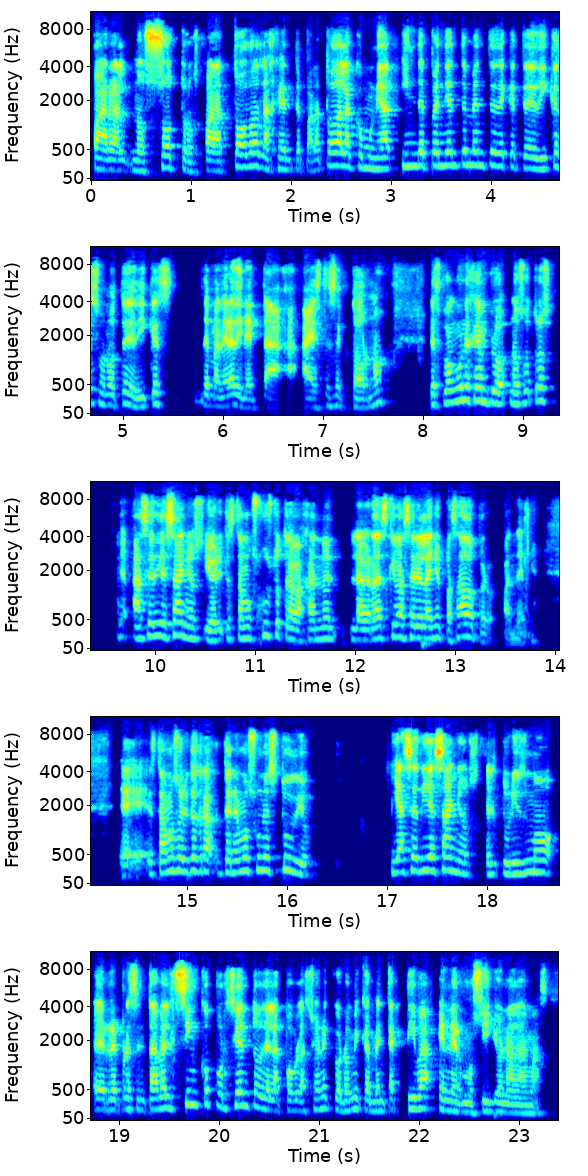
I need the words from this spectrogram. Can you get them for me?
para nosotros, para toda la gente, para toda la comunidad, independientemente de que te dediques o no te dediques de manera directa a, este sector, ¿no? Les pongo un ejemplo. Nosotros hace 10 años y ahorita estamos justo trabajando en, la verdad es que iba a ser el año pasado, pero pandemia. Eh, estamos ahorita, tenemos un estudio y hace 10 años el turismo eh, representaba el 5% de la población económicamente activa en Hermosillo nada más.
